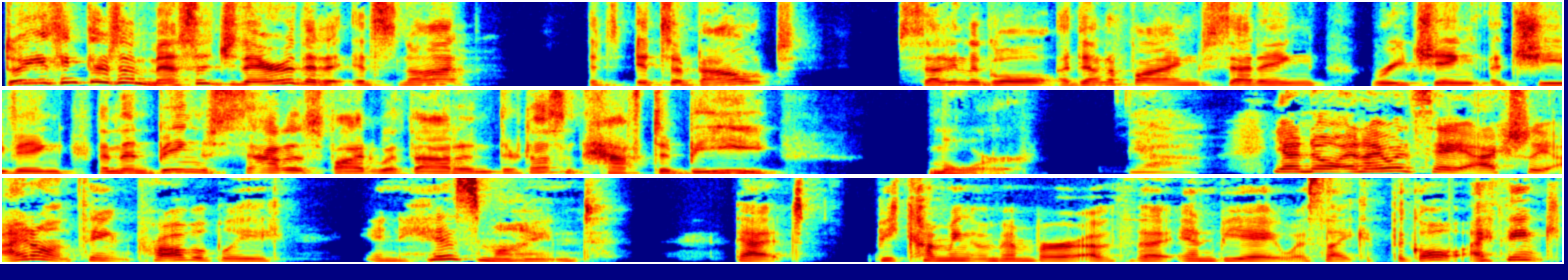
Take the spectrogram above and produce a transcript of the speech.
Don't you think there's a message there that it's not it's it's about setting the goal, identifying, setting, reaching, achieving, and then being satisfied with that. And there doesn't have to be more. Yeah. Yeah, no, and I would say actually I don't think probably in his mind that becoming a member of the NBA was like the goal. I think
